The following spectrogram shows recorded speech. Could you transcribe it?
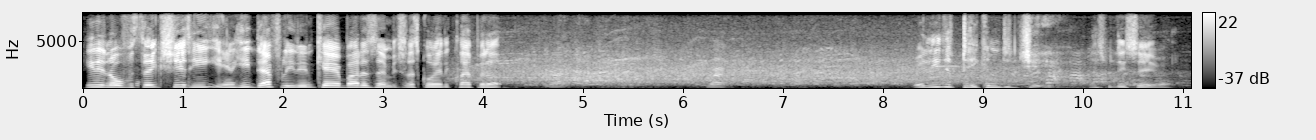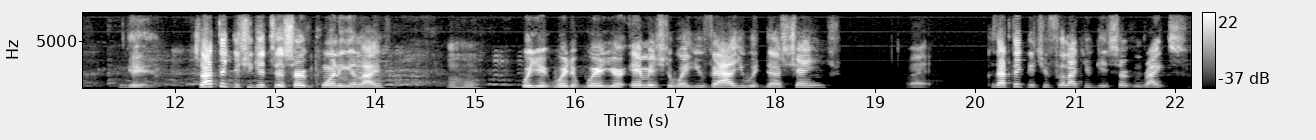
He didn't overthink shit. He and he definitely didn't care about his image. Let's go ahead and clap it up. Right. Ready to take him to jail. That's what they say, right? Yeah. So I think that you get to a certain point in your life Mm-hmm. where you where the, where your image, the way you value it, does change. Right. Because I think that you feel like you get certain rights,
